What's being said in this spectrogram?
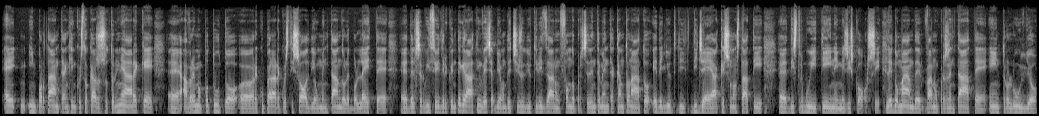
È importante anche in questo caso sottolineare che eh, avremmo potuto eh, recuperare questi soldi aumentando le bollette eh, del servizio idrico integrato, invece abbiamo deciso di utilizzare un fondo precedentemente accantonato e degli utili di GEA che sono stati eh, distribuiti nei mesi scorsi. Le domande vanno presentate entro luglio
